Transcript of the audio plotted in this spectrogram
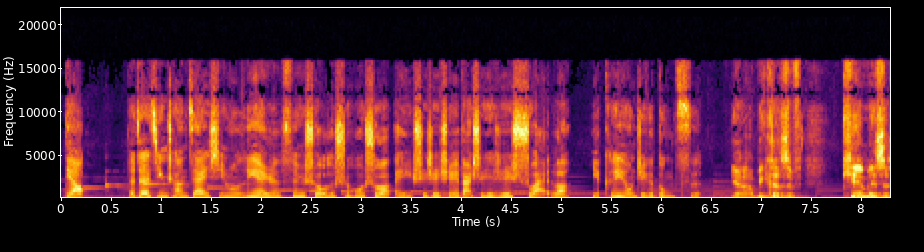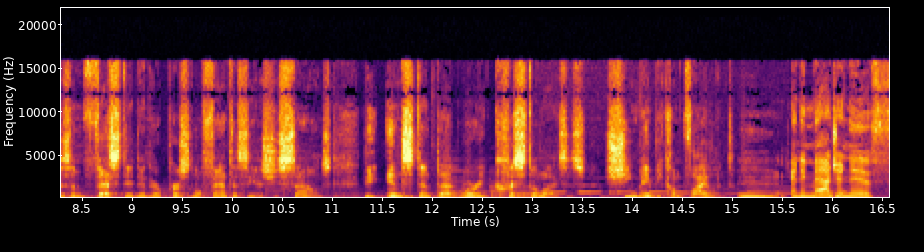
掉。大家经常在形容恋人分手的时候说，哎，谁谁谁把谁谁谁甩了，也可以用这个动词。Yeah, because if Kim is as invested in her personal fantasy as she sounds, the instant that worry crystallizes, she may become violent. And imagine if,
